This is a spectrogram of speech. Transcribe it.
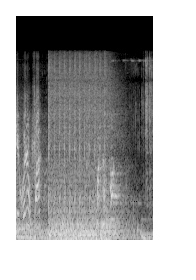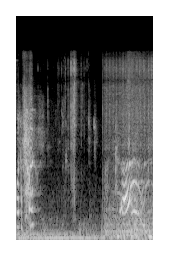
cái quỷ đồng phát what the fuck? What the fuck? À.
